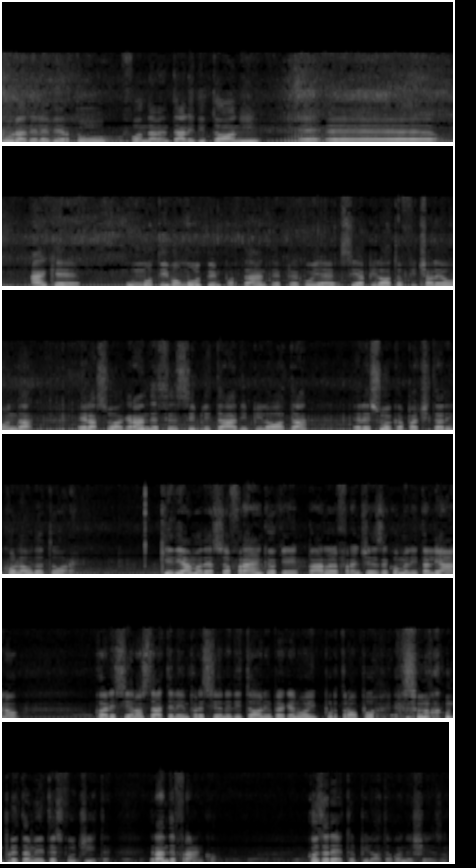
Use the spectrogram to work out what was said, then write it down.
una delle virtù fondamentali di Tony è eh, anche un motivo molto importante per cui è sia pilota ufficiale Honda è la sua grande sensibilità di pilota e le sue capacità di collaudatore. Chiediamo adesso a Franco che parla il francese come l'italiano quali siano state le impressioni di Tony perché noi purtroppo sono completamente sfuggite. Grande Franco, cosa ha detto il pilota quando è sceso?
